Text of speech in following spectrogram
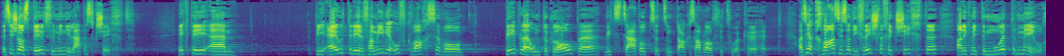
es ist auch ein Bild für meine Lebensgeschichte. Ich bin ähm, bei Eltern in einer Familie aufgewachsen, wo die Bibel und der Glaube wie das Zähneputzen zum Tagesablauf dazugehört. Also ich habe quasi so die christlichen Geschichten habe ich mit der Muttermilch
